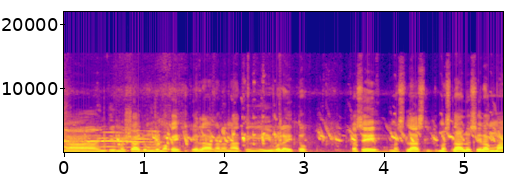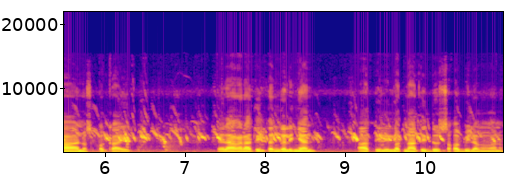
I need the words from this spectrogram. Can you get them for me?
na hindi masyadong lumaki, kailangan na nating ihiwalay ito. Kasi mas, las, mas lalo silang maano sa pagkain. Kailangan natin tanggalin yan at ililat natin doon sa kabilang ano,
